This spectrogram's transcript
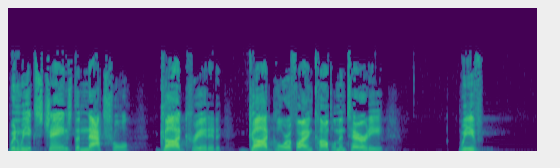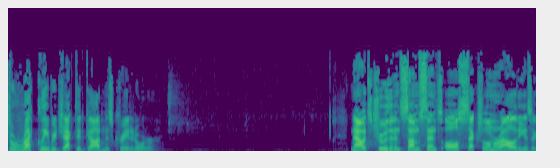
when we exchange the natural, God created, God glorifying complementarity, we've directly rejected God and His created order. Now, it's true that in some sense, all sexual immorality is a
